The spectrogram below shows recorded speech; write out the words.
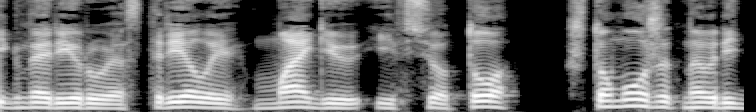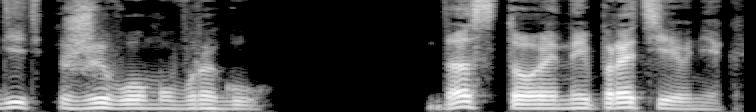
игнорируя стрелы, магию и все то, что может навредить живому врагу. Достойный противник.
